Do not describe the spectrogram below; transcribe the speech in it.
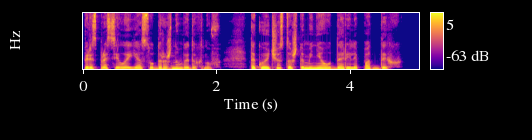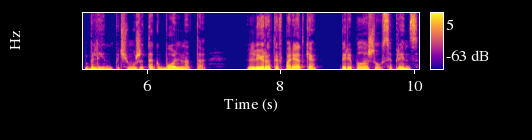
– переспросила я, судорожно выдохнув. Такое чувство, что меня ударили под дых. Блин, почему же так больно-то? «Лира, ты в порядке?» – переполошился принц.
